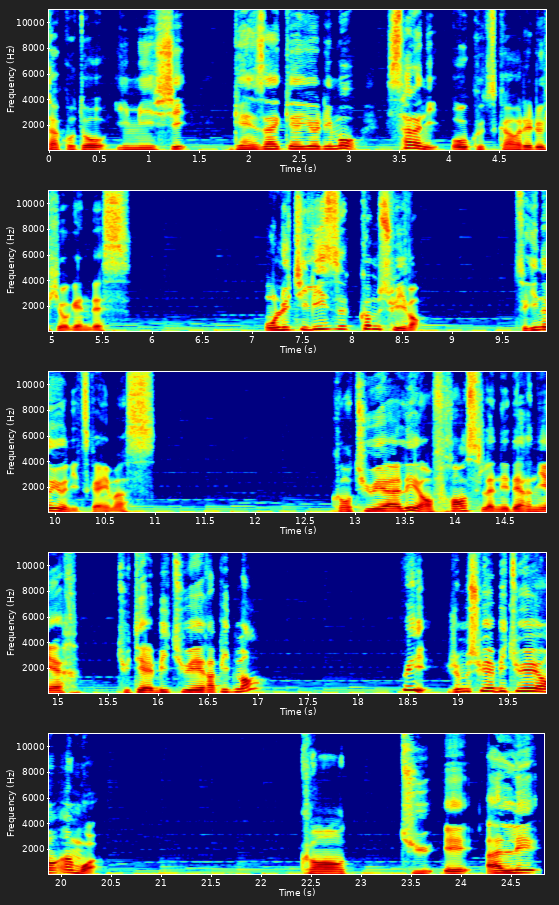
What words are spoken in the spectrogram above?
たことを意味し、現在形よりもさらに多く使われる表現です。On l'utilise comme suivant. 次のように使います。 Quand tu es allé en France l'année dernière, tu t'es habitué rapidement? Oui, je me suis habitué en un mois. Quand tu es allé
